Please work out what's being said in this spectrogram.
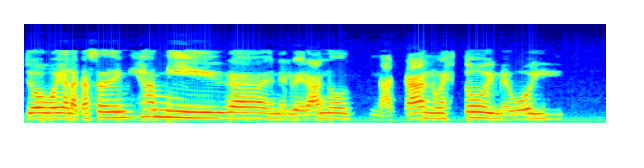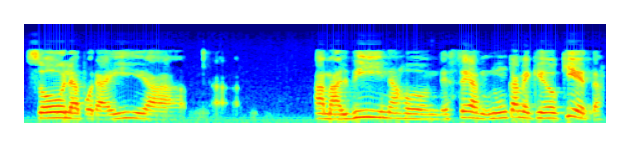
yo voy a la casa de mis amigas, en el verano acá no estoy, me voy sola por ahí a, a Malvinas o donde sea, nunca me quedo quieta.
